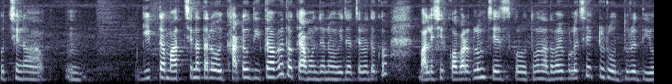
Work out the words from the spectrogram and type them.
করছি না গিটটা মারছে না, তাহলে ওই খাটেও দিতে হবে, তো কেমন যেন হয়ে যাচ্ছে। দেখো, বালিশের কভারগুলো চেঞ্জ করো, তোমার দাদাভাই বলেছে একটু রোদ্দুরে দিও।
